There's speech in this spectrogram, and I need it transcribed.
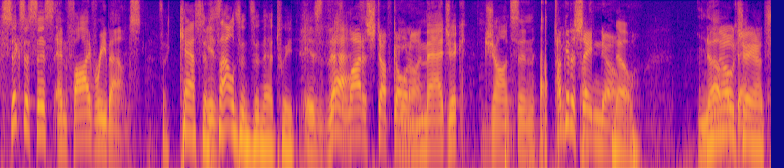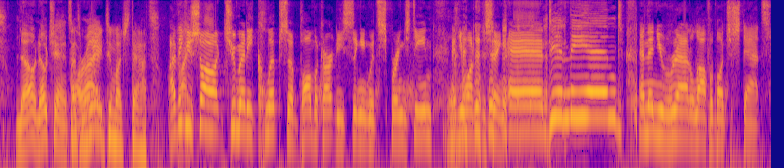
6 assists, and 5 rebounds. It's a cast of Is- thousands in that tweet. Is that That's a lot of stuff going a on. Magic Johnson? I'm going to say no. No. No, no okay. chance. No, no chance. That's All right. way too much stats. I think you saw too many clips of Paul McCartney singing with Springsteen, and you wanted to sing "And in the end," and then you rattled off a bunch of stats.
